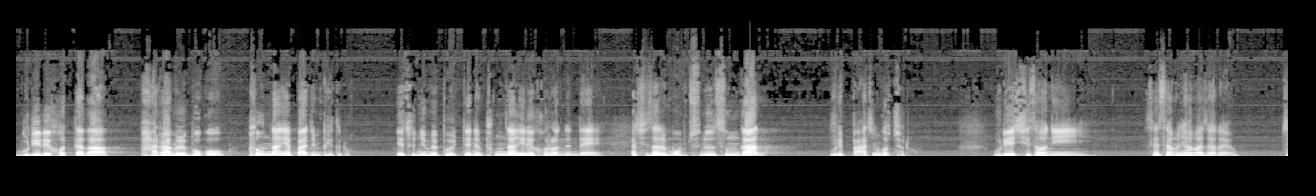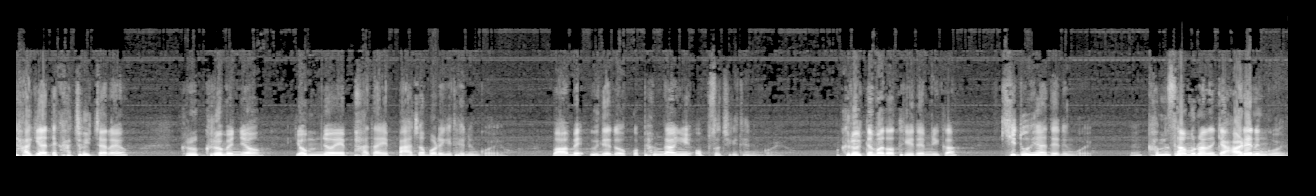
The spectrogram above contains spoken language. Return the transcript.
무리를 걷다가 바람을 보고 풍랑에 빠진 베드로. 예수님을 볼 때는 풍랑이를 걸었는데 시선을 멈추는 순간 물에 빠진 것처럼 우리의 시선이 세상을 향하잖아요. 자기한테 갇혀 있잖아요. 그러, 그러면요 염려의 바다에 빠져버리게 되는 거예요. 마음에 은혜도 없고 평강이 없어지게 되는 거예요. 그럴 때마다 어떻게 됩니까? 기도해야 되는 거예요. 감사함으로 하는 게 아래는 거예요.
